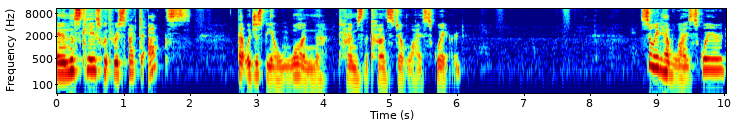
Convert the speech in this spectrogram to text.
And in this case, with respect to x, that would just be a 1 times the constant y squared. So we'd have y squared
